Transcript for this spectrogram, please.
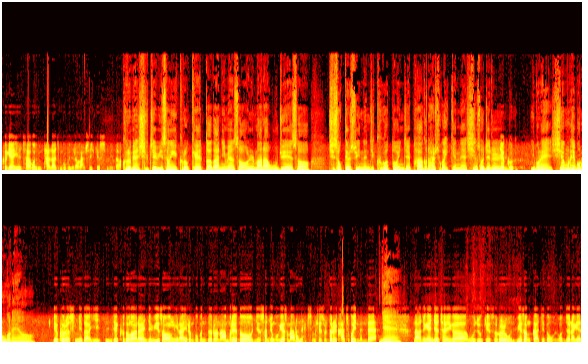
그게 1차하고 좀 달라진 부분이라고 할 수 있겠습니다. 그러면 실제 위성이 그렇게 떠다니면서 얼마나 우주에서 지속될 수 있는지 그것도 이제 파악을 할 수가 있겠네요. 신소재를 예, 그, 이번에 시험을 해보는 거네요. 예, 그렇습니다. 이, 이제 그동안에 이제 위성이나 이런 부분들은 아무래도 이제 선진국에서 많은 핵심 기술들을 가지고 있는데, 예. 나중에 이제 저희가 우주 기술을 위성까지도 온전하게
